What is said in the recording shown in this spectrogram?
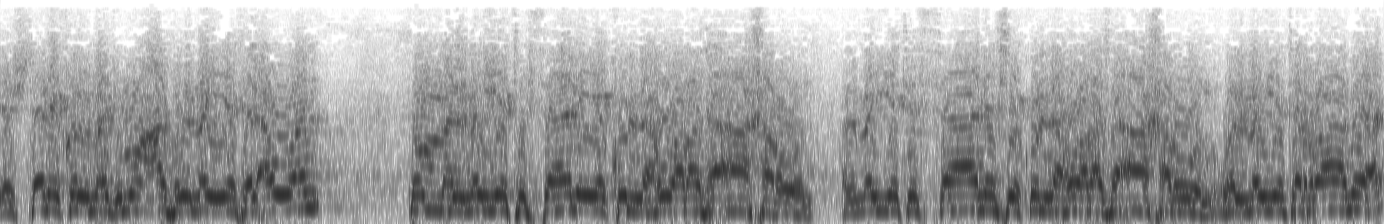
يشترك المجموعة في الميت الأول ثم الميت الثاني يكون له ورثة آخرون. الميت الثالث يكون له ورثة آخرون والميت الرابع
